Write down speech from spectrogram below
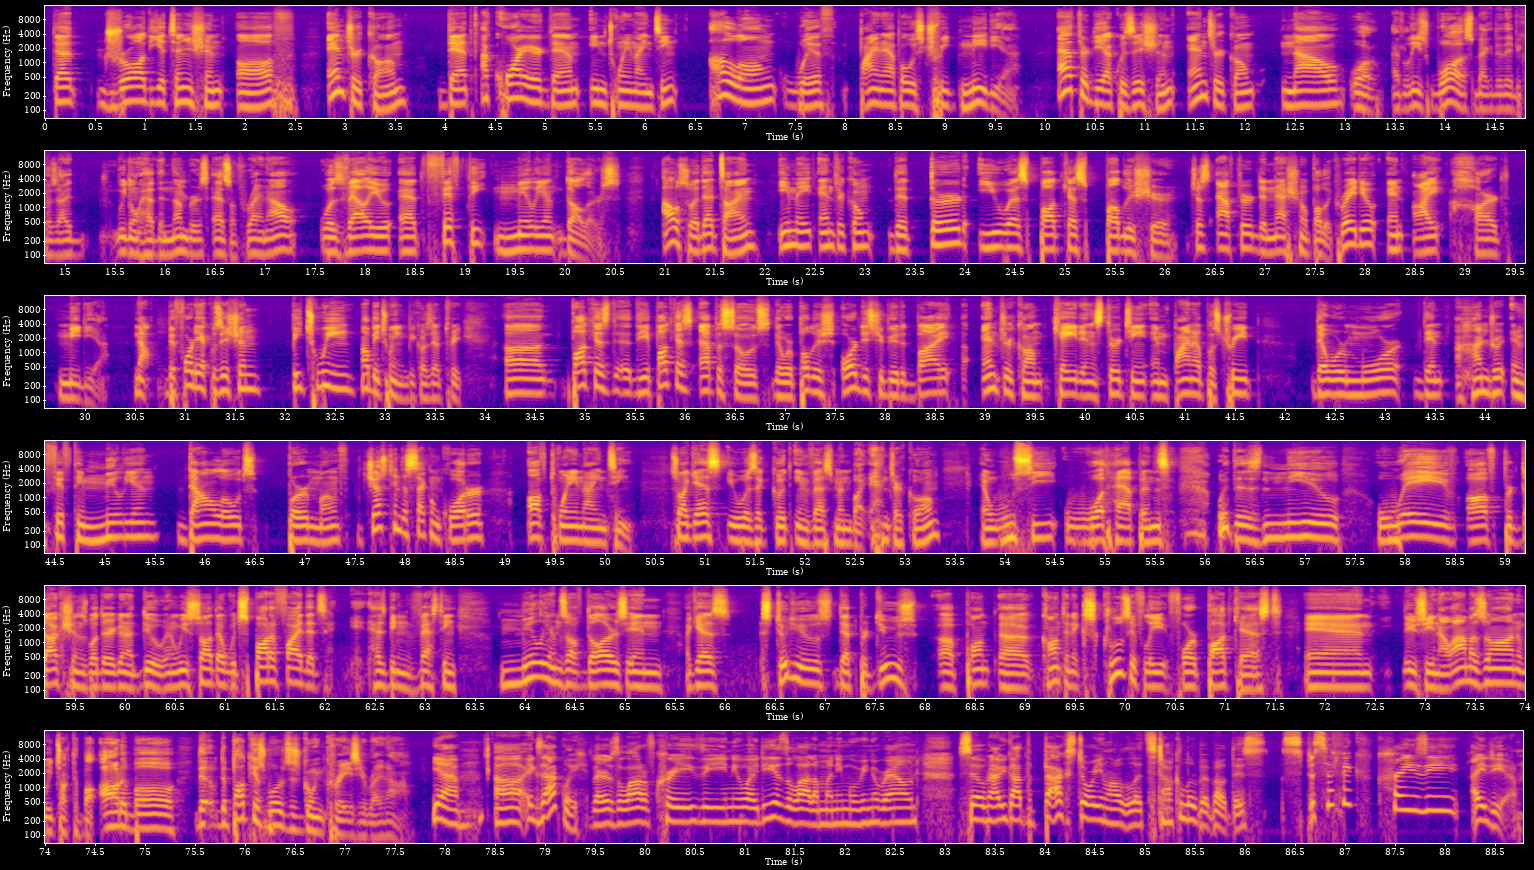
that draw the attention of Entercom that acquired them in 2019 along with Pineapple Street Media. After the acquisition, Entercom now, or at least was back in the day, because I we don't have the numbers as of right now, was valued at fifty million dollars. Also, at that time, he made Entercom the third U.S. podcast publisher, just after the National Public Radio and iHeart Media. Now, before the acquisition, between not between because there are three uh, podcast the, the podcast episodes that were published or distributed by Entercom, Cadence 13, and Pineapple Street, there were more than 150 million downloads per month just in the second quarter of 2019. So I guess it was a good investment by Entercom, and we'll see what happens with this new wave of productions what they're gonna do and we saw that with spotify that has been investing millions of dollars in i guess studios that produce uh, content exclusively for podcasts and you see now amazon and we talked about audible the, the podcast world is going crazy right now Yeah, uh, exactly. There's a lot of crazy new ideas, a lot of money moving around. So now you got the backstory, and now let's talk a little bit about this specific crazy idea.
